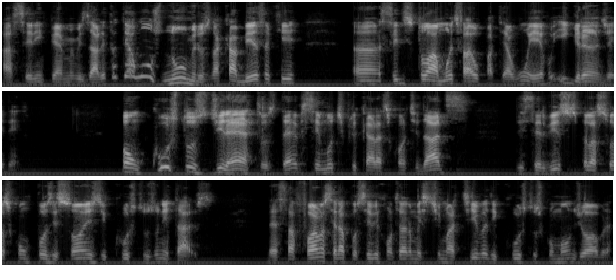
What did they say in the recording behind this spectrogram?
a serem impermeabilizados. Então, tem alguns números na cabeça que uh, se destoar muito, fala, opa, tem algum erro e grande aí dentro. Bom, custos diretos deve-se multiplicar as quantidades de serviços pelas suas composições de custos unitários. Dessa forma, será possível encontrar uma estimativa de custos com mão de obra,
